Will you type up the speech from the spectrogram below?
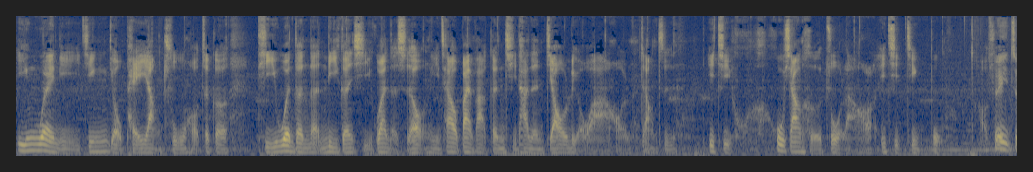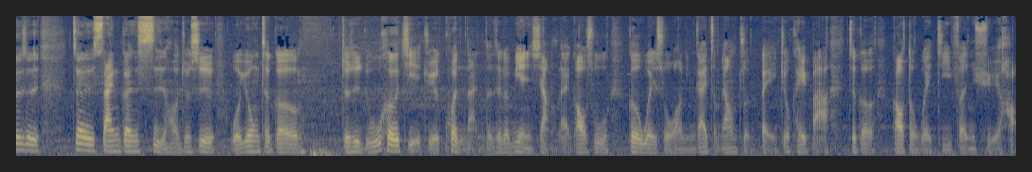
因为你已经有培养出吼这个提问的能力跟习惯的时候，你才有办法跟其他人交流啊，吼这样子一起互相合作啦，吼一起进步。好，所以这是这三跟四哈，就是我用这个就是如何解决困难的这个面向来告诉各位说，你应该怎么样准备，就可以把这个高等微积分学好。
